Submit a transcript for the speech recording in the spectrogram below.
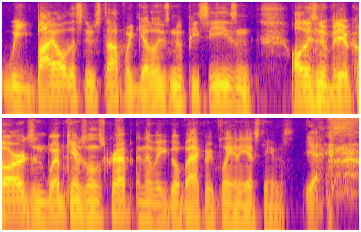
we buy all this new stuff, we get all these new PCs and all these new video cards and webcams and all this crap, and then we go back and we play NES games. Yeah,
